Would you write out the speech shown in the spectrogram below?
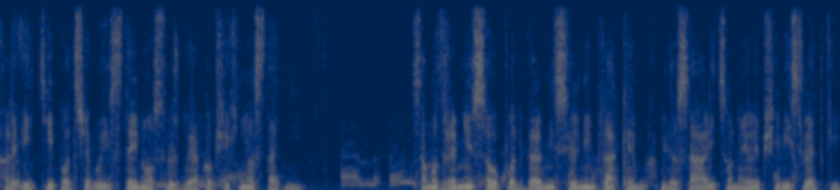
ale i ti potřebují stejnou službu jako všichni ostatní. Samozřejmě jsou pod velmi silným tlakem, aby dosáhli co nejlepší výsledky.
